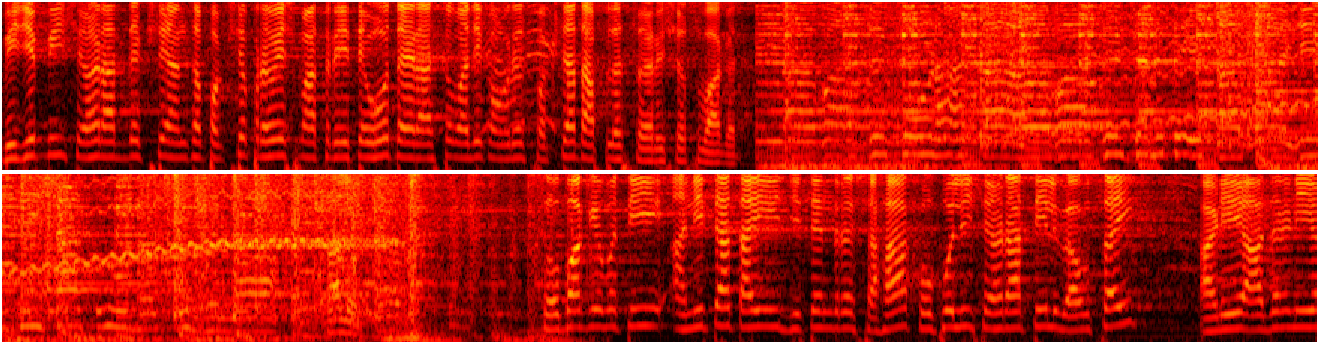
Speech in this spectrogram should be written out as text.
बी जे पी शहराध्यक्ष यांचा पक्षप्रवेश मात्र इथे होत आहे. राष्ट्रवादी काँग्रेस पक्षात आपलं सहर्ष स्वागत. आवाज कोणाचा? आवाज जनतेचा? काही दिशातून खुलला. हॅलो. सौभाग्यवती अनिताताई जितेंद्र शहा खोपोली शहरातील व्यावसायिक आणि आदरणीय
